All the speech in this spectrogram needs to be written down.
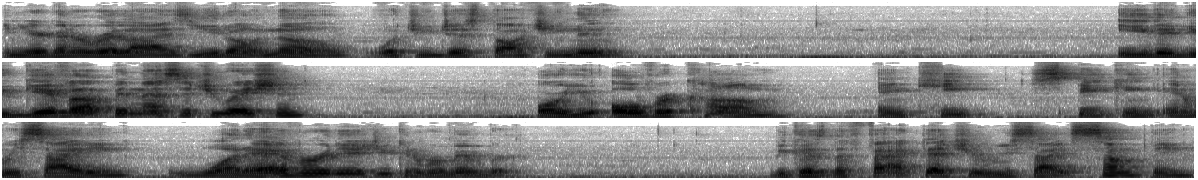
and you're going to realize you don't know what you just thought you knew. Either you give up in that situation or you overcome and keep speaking and reciting whatever it is you can remember. Because the fact that you recite something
